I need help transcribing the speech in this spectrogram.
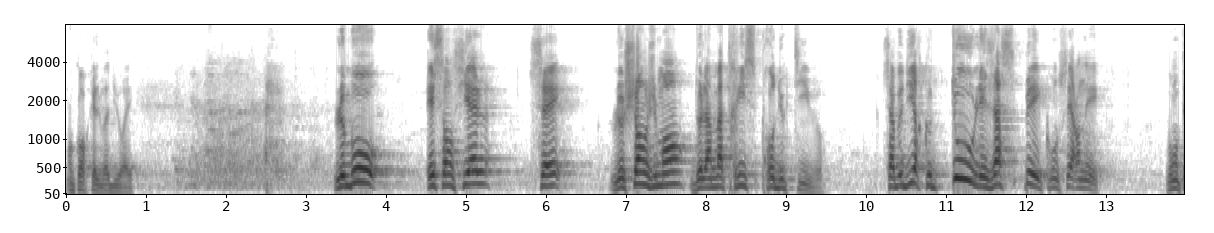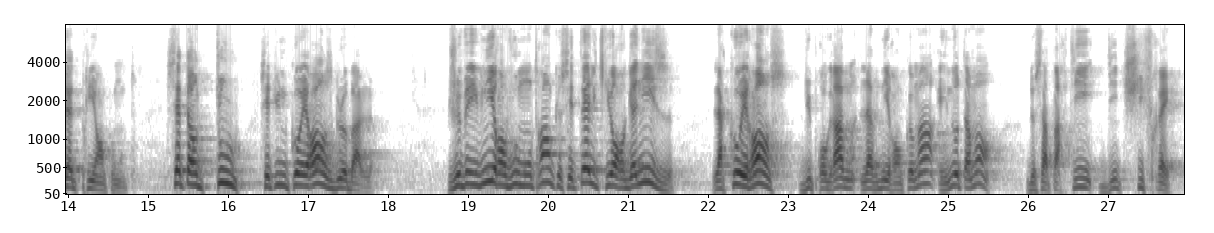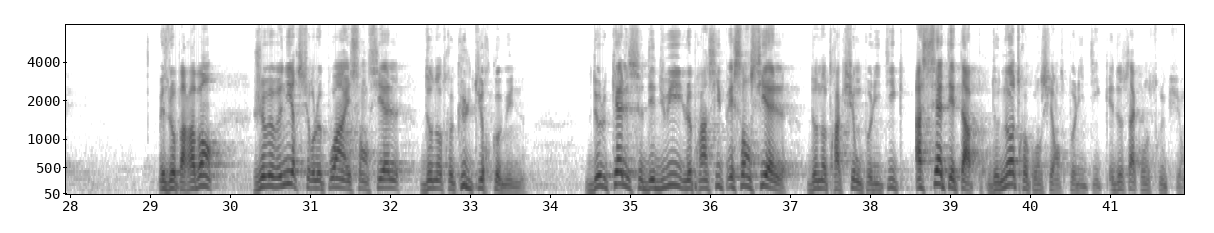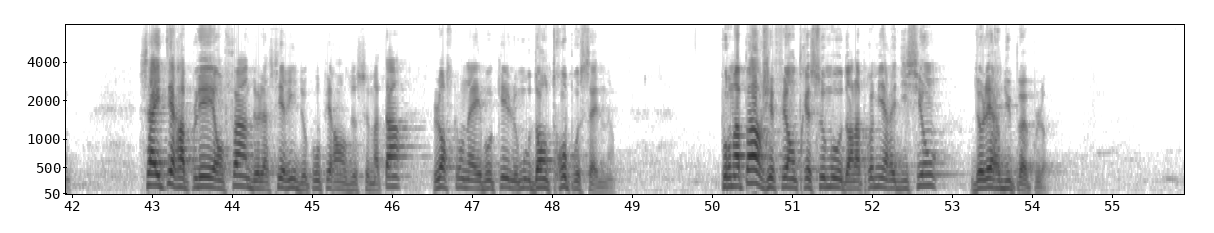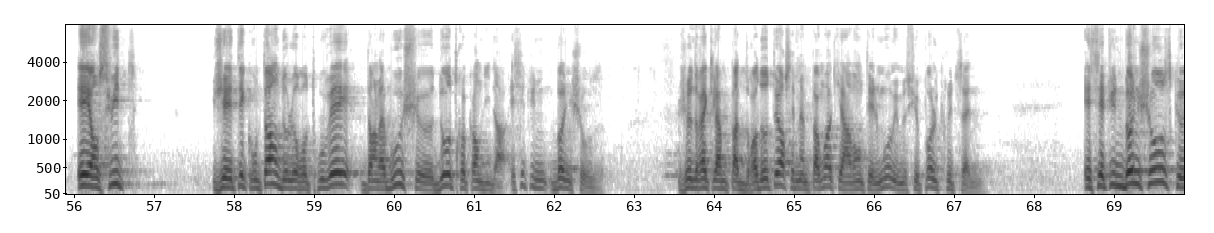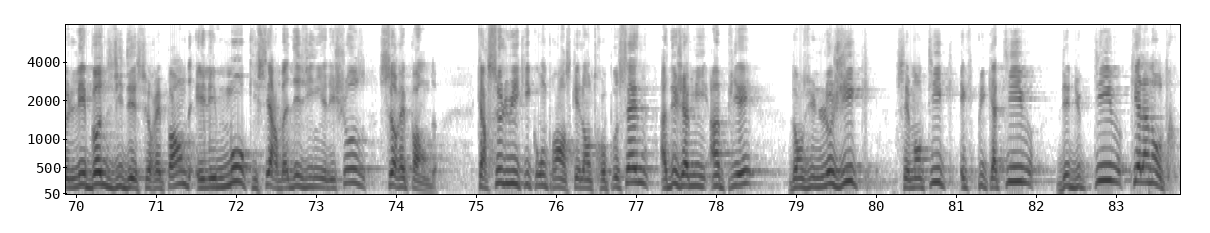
encore qu'elle va durer. Le mot essentiel, c'est le changement de la matrice productive. Ça veut dire que tous les aspects concernés vont être pris en compte. C'est un tout, c'est une cohérence globale. Je vais y venir en vous montrant que c'est elle qui organise la cohérence du programme L'avenir en commun, et notamment de sa partie dite chiffrée. Mais auparavant, je veux venir sur le point essentiel de notre culture commune, de lequel se déduit le principe essentiel de notre action politique à cette étape de notre conscience politique et de sa construction. Ça a été rappelé en fin de la série de conférences de ce matin lorsqu'on a évoqué le mot d'anthropocène. Pour ma part, j'ai fait entrer ce mot dans la première édition de l'ère du peuple. Et ensuite, j'ai été content de le retrouver dans la bouche d'autres candidats. Et c'est une bonne chose je ne réclame pas de droit d'auteur, c'est même pas moi qui ai inventé le mot, mais M. Paul Crutzen. Et c'est une bonne chose que les bonnes idées se répandent et les mots qui servent à désigner les choses se répandent. Car celui qui comprend ce qu'est l'Anthropocène a déjà mis un pied dans une logique sémantique, explicative, déductive, qui est la nôtre.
